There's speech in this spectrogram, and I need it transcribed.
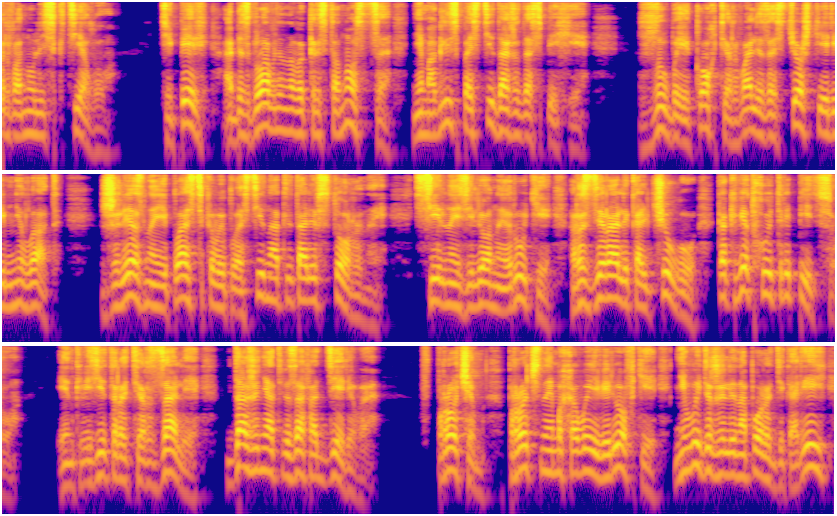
рванулись к телу. Теперь обезглавленного крестоносца не могли спасти даже доспехи. Зубы и когти рвали застежки и ремни лад. Железные и пластиковые пластины отлетали в стороны. Сильные зеленые руки раздирали кольчугу, как ветхую тряпицу. Инквизитора терзали, даже не отвязав от дерева. Впрочем, прочные маховые веревки не выдержали напора дикарей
